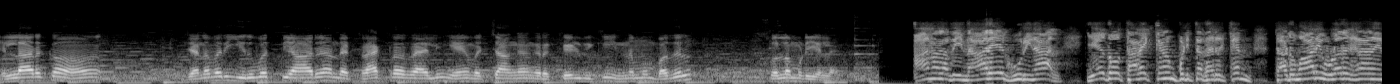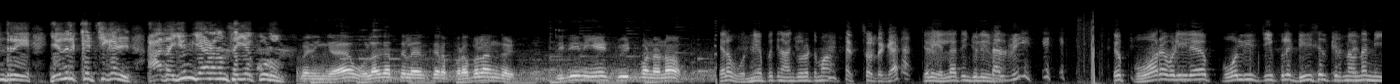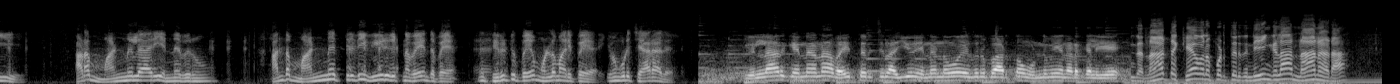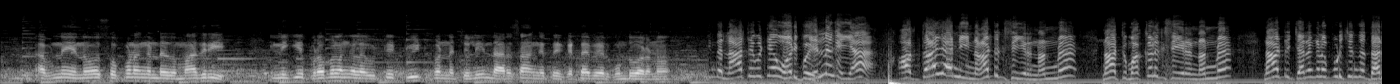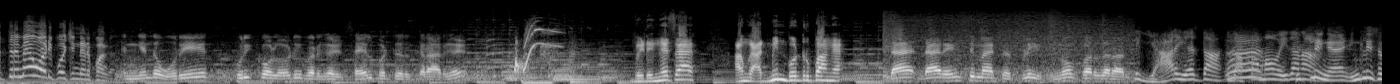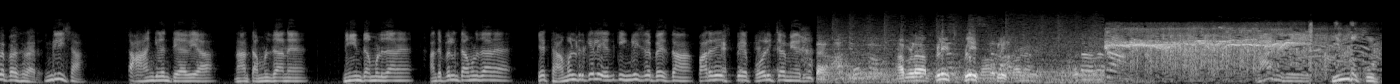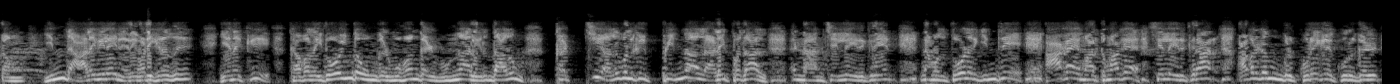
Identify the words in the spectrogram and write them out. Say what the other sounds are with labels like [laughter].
எல்லாருக்கும் ஜனவரி இருபத்தி ஆறு அந்த டிராக்டர் ரேலி ஏன் வச்சாங்கங்கிற கேள்விக்கு இன்னமும் பதில் சொல்ல முடியல. ஆனால் அதை நாளே கூறினால் ஏதோ தலைக்கணம் பிடித்த தருக்கன் தடுமாறி உளறுகிறான் என்று எதிர்க்கட்சிகள் அதையும் ஏளனம் செய்யக்கூடும். இப்ப நீங்க உலகத்துல இருக்கிற பிரபலங்கள் திடீர்னு ஏன் ட்வீட் பண்ணணும்? இல்ல உன்னைய பத்தி நான் சொல்லட்டுமா? [laughs] சொல்லுங்க. இல்ல எல்லாத்தையும் சொல்லி ஏ, போற வழியில போலீஸ் ஜீப்ல டீசல் தான் நீ. அட மண்ணு லாரி என்ன பெறும் அந்த மண்ணை திருடி வீடு கட்டினவே இந்த பையன். திருட்டு பையன் முள்ள மாதிரி பையன். இவன் கூட சேராத. எல்லாருக்கும் என்னன்னா வயிற்றுச்சல் ஐயோ என்னென்னவோ எதிர்பார்த்தோம் ஒண்ணுமே நடக்கலையே. இந்த நாட்டை கேவலப்படுத்துறது நீங்களா நானாடா? அப்படின்னு என்னவோ சொப்பனம் கண்டது மாதிரி இன்னைக்கு பிரபலங்களை விட்டு ட்வீட் பண்ண சொல்லி இந்த அரசாங்கத்துக்கு கெட்ட பேர் கொண்டு வரணும். இந்த நாட்டை விட்டே ஓடி போய் என்னங்க ஐயா அதான் நீ நாட்டுக்கு செய்யற நன்மை நாட்டு மக்களுக்கு செய்யற நன்மை நாட்டு ஜனங்களை பிடிச்சிருந்த தரித்திரமே ஓடி போச்சுன்னு நினைப்பாங்க. என்கின்ற ஒரே குறிக்கோளோடு இவர்கள் செயல்பட்டு இருக்கிறார்கள். விடுங்க சார் அவங்க அட்மின் போட்டிருப்பாங்க. There NC matter please no further are இல்ல யார ஏசுதான் இந்த அப்பா அம்மா வைதானா இங்கிலீஷ்ல பேசுறாரு. இங்கிலீஷா? ஆங்கிலம் தேவையா? நான் தமிழ் தானே? நீ தமிழ் தானே? அந்த பேரும் தமிழ் தானே? ஏ தமிழ் இருக்கல எதுக்கு இங்கிலீஷ்ல பேசுதான்? பரதேஷ் பே போலிச்சாமியாரு. அவ்வளவு ப்ளீஸ் ப்ளீஸ் ப்ளீஸ் ஆகவே இந்த கூட்டம் இந்த அளவிலே நிறைவடைகிறது. எனக்கு கவலை தோய்ந்த உங்கள் முகங்கள் முன்னால் இருந்தாலும் கட்சி அலுவல்கள் பின்னால் அழைப்பதால் நான் செல்ல இருக்கிறேன். நமது தோழர் இன்றே ஆகாய மார்க்கமாக செல்ல இருக்கிறார். அவரிடம் உங்கள் குறைகளை கூறுகள்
